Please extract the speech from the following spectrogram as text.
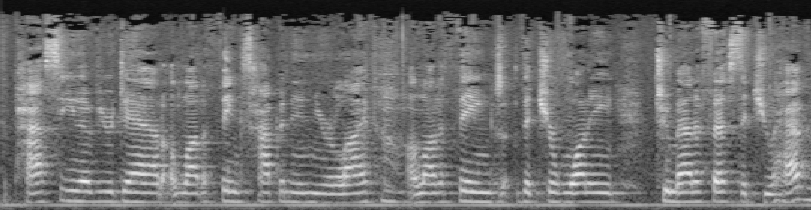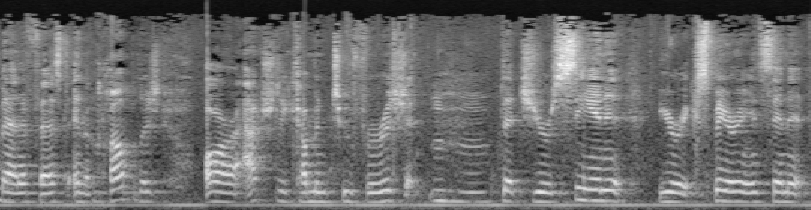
the passing of your dad, a lot of things happen in your life, a lot of things that you're wanting to manifest that you have manifest and accomplished are actually coming to fruition. Mm-hmm. That you're seeing it, you're experiencing it,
